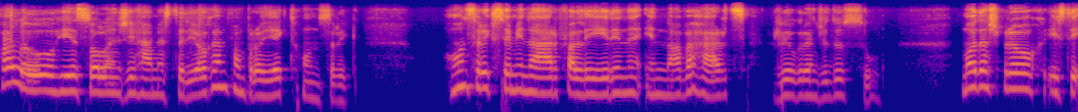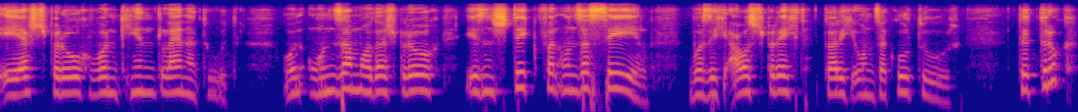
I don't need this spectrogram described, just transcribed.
Hallo, hier ist Solange Hamester Johan vom Projekt Hunsrück. Hunsrück Seminar Lehrerinnen in Nova Hartz, Rio Grande do Sul. Mutterspruch ist die erste Spruch, wo ein Kind lernen tut. Und unser Mutterspruch ist ein Stück von unserer Seele, wo sich ausspricht durch unsere Kultur. Der Druck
